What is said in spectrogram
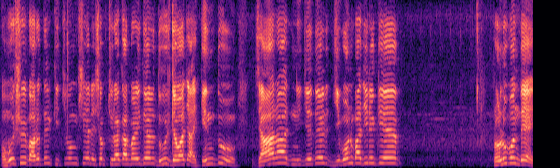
অবশ্যই ভারতের কিছু অংশের এসব চোরা কারবারিদের দোষ দেওয়া যায়, কিন্তু যারা নিজেদের জীবন বাজি রেখে প্রলোভন দেয়,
